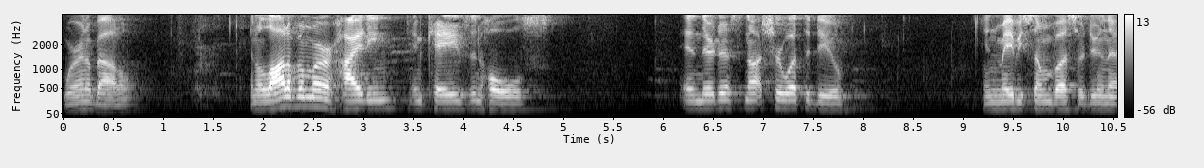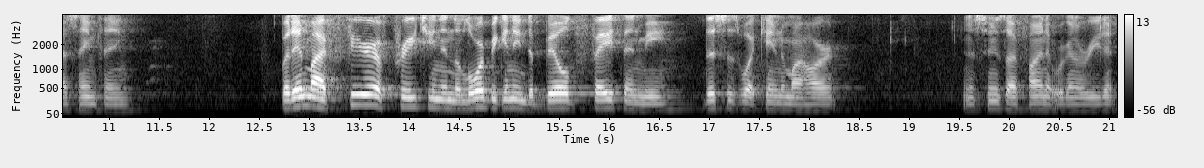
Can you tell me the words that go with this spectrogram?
We're in a battle. And a lot of them are hiding in caves and holes. And they're just not sure what to do. And maybe some of us are doing that same thing. But in my fear of preaching and the Lord beginning to build faith in me, this is what came to my heart. And as soon as I find it, we're going to read it.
